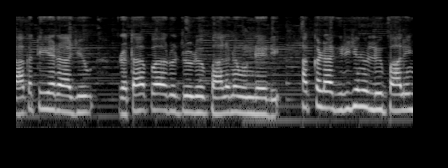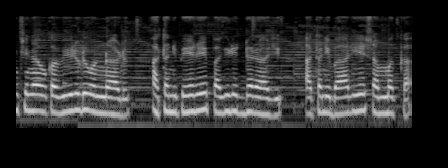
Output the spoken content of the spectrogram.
కాకతీయ రాజు ప్రతాపరుద్రుడు పాలన ఉండేది. అక్కడ గిరిజనులు పాలించిన ఒక వీరుడు ఉన్నాడు. అతని పేరే పగిడిద్దరాజు. అతని భార్యే సమ్మక్క.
